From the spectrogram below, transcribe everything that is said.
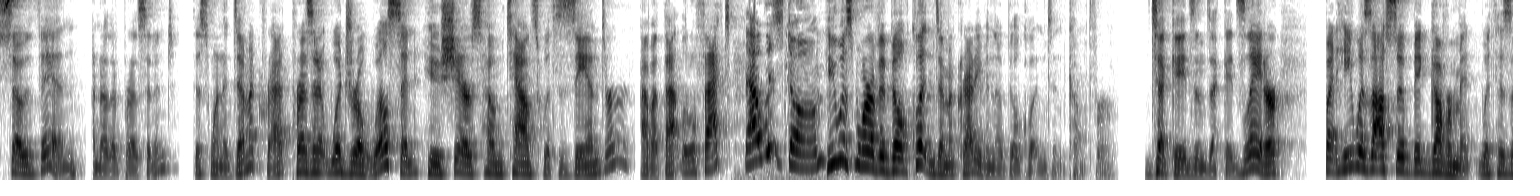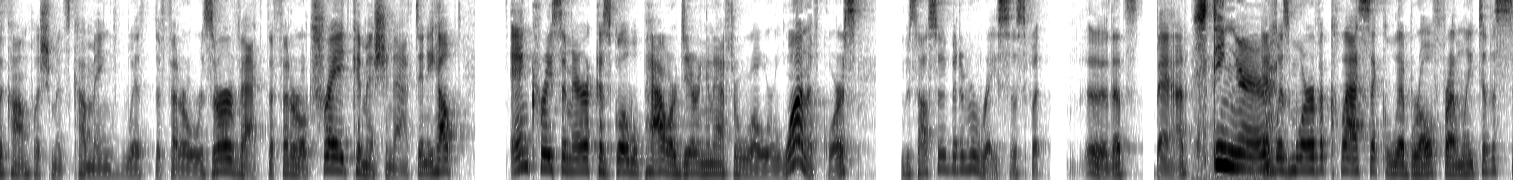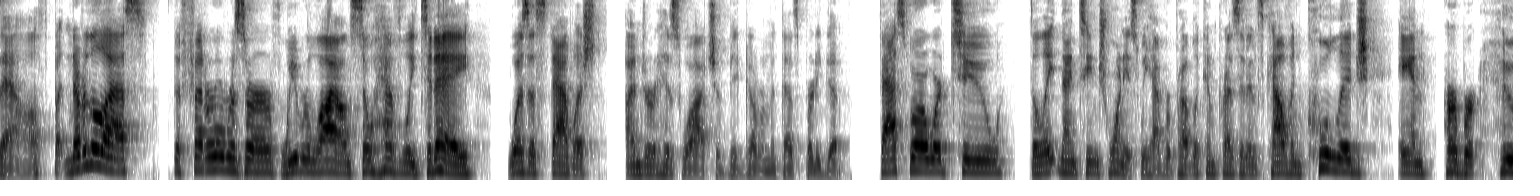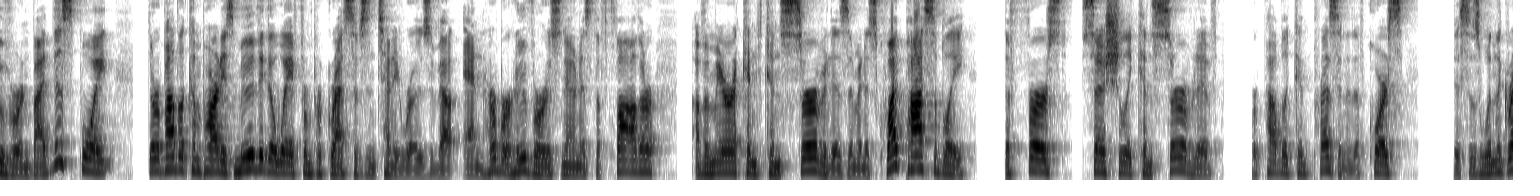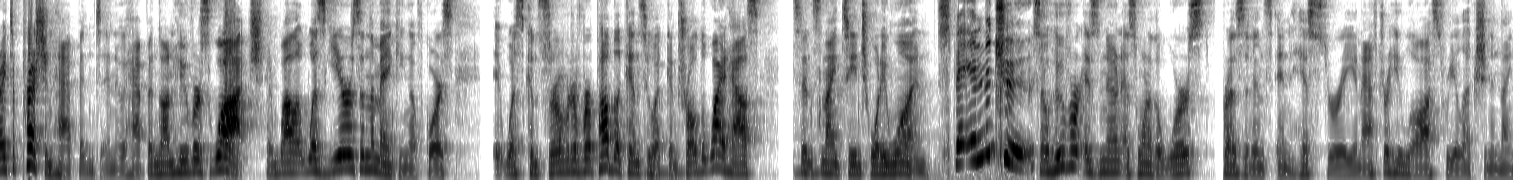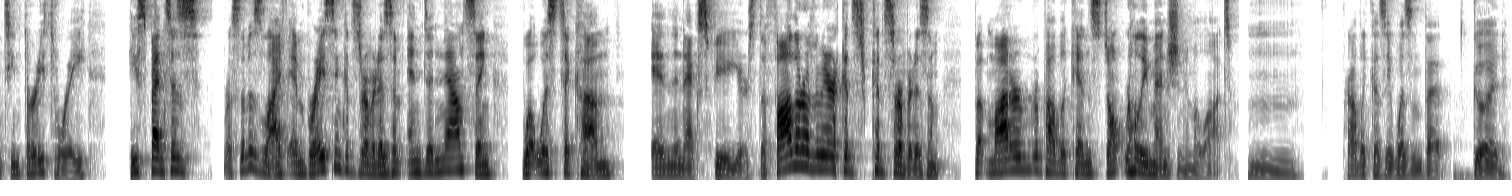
So then, another president, this one a Democrat, President Woodrow Wilson, who shares hometowns with Xander. How about that little fact? That was dumb. He was more of a Bill Clinton Democrat, even though Bill Clinton didn't come for decades and decades later. But he was also big government with his accomplishments coming with the Federal Reserve Act, the Federal Trade Commission Act, and he helped increase America's global power during and after World War I, of course. He was also a bit of a racist, but ugh, that's bad. Stinger. And was more of a classic liberal, friendly to the South. But nevertheless, the Federal Reserve we rely on so heavily today was established under his watch of big government. That's pretty good. Fast forward to the late 1920s, we have Republican presidents Calvin Coolidge and Herbert Hoover. And by this point, the Republican Party is moving away from progressives and Teddy Roosevelt, and Herbert Hoover is known as the father of American conservatism and is quite possibly the first socially conservative Republican president. Of course, this is when the Great Depression happened, and it happened on Hoover's watch. And while it was years in the making, of course, it was conservative Republicans who had controlled the White House since 1921. Spitting the truth. So Hoover is known as one of the worst presidents in history, and after he lost re-election in 1933, he spent his rest of his life embracing conservatism and denouncing what was to come in the next few years. The father of American conservatism, but modern Republicans don't really mention him a lot. Hmm, probably because he wasn't that good.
